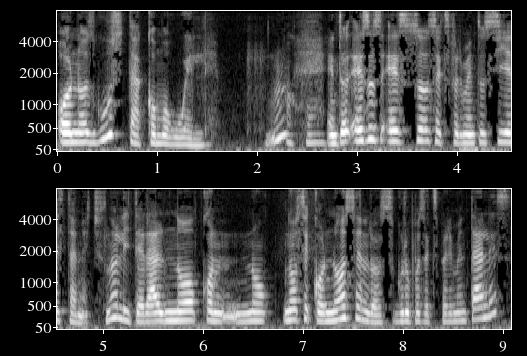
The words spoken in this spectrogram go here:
o nos gusta cómo huele. ¿Mm? Entonces, esos, esos experimentos sí están hechos, ¿no? Literal, no, con, no, no se conocen los grupos experimentales,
